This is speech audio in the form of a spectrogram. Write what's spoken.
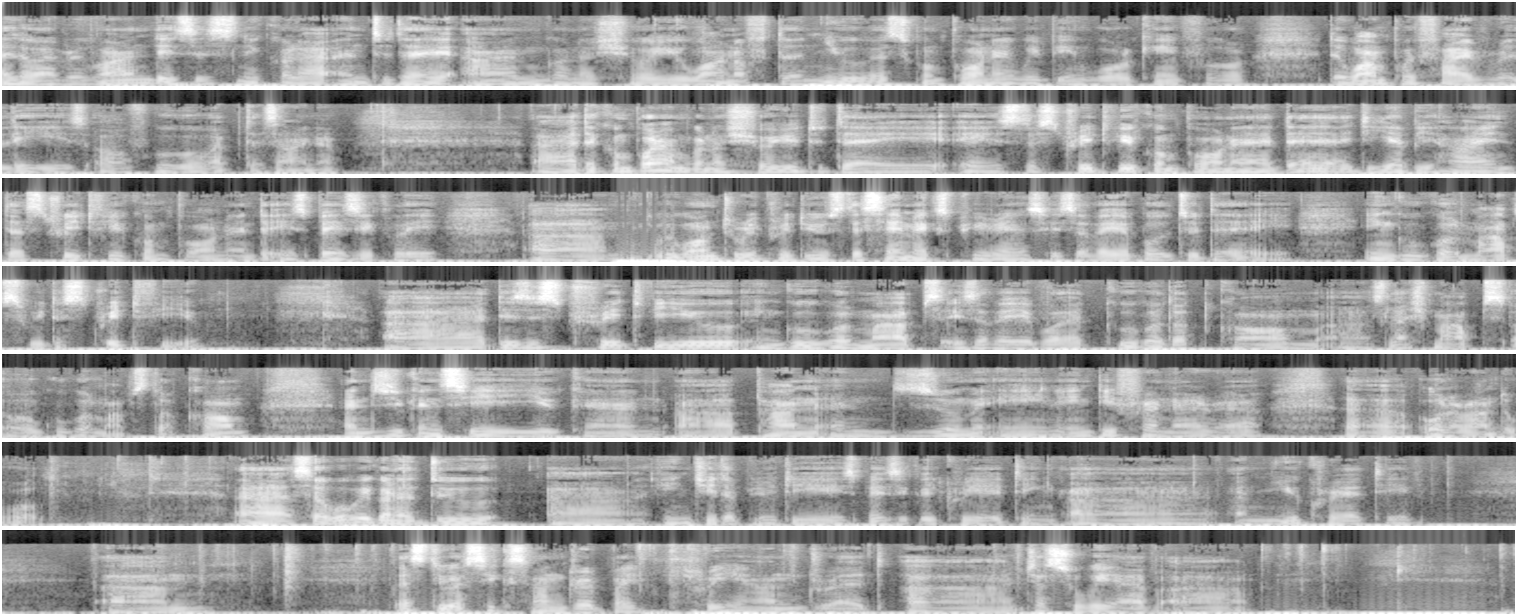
Hello everyone, this is Nicola and today I'm gonna show you one of the newest component we've been working for the 1.5 release of Google Web Designer. Uh, the component I'm gonna show you today is the Street View component. The idea behind the Street View component is basically um, we want to reproduce the same experiences available today in Google Maps with the Street View. Uh, this is Street View in Google Maps is available at google.com uh, slash maps or googlemaps.com and as you can see you can uh, pan and zoom in in different area uh, all around the world. Uh, so what we're gonna do uh, in GWD is basically creating a new creative um, let's do a 600 by 300 just so we have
